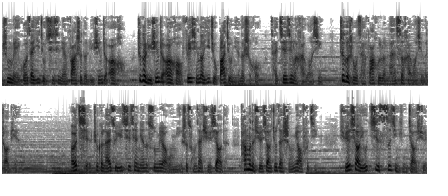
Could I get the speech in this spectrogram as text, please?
是美国在一九七七年发射的旅行者二号。这个旅行者二号飞行到一九八九年的时候，才接近了海王星，这个时候才发回了蓝色海王星的照片。而且，这个来自于七千年的苏美尔文明是存在学校的，他们的学校就在神庙附近。学校由祭司进行教学，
